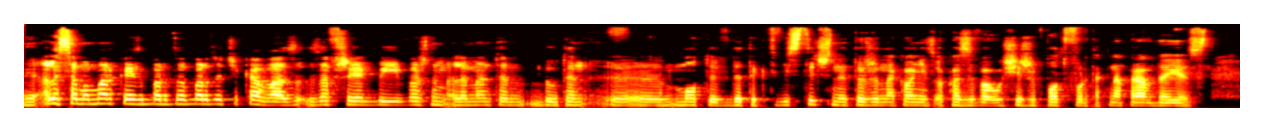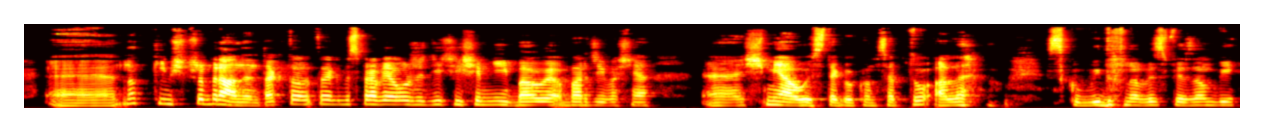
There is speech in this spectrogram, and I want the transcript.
e, ale sama marka jest bardzo, bardzo ciekawa. Z, zawsze jakby jej ważnym elementem był ten e, motyw detektywistyczny, to, że na koniec okazywało się, że potwór tak naprawdę jest no, kimś przebranym, tak? To, to jakby sprawiało, że dzieci się mniej bały, a bardziej właśnie śmiały z tego konceptu, ale Scooby-Doo na Wyspie Zombie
